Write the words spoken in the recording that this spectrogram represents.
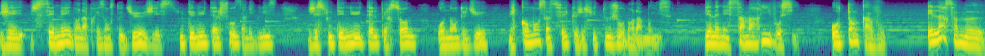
j'ai s'aimé dans la présence de Dieu, j'ai soutenu telle chose à l'église, j'ai soutenu telle personne au nom de Dieu, mais comment ça se fait que je suis toujours dans la mouise? Bien aimé, ça m'arrive aussi, autant qu'à vous. Et là, ça me,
